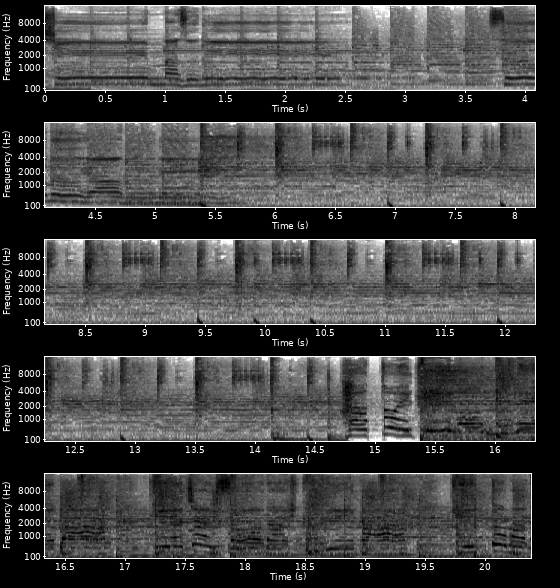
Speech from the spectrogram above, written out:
悲しまずに済むように。はっと息を飲めば消えちゃいそうな光がきっとまだ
